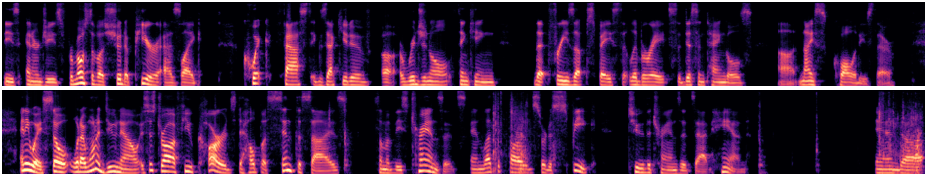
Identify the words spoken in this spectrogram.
these energies for most of us should appear as like quick, fast, executive, uh, original thinking that frees up space, that liberates, that disentangles, uh, nice qualities there. Anyway, so what I want to do now is just draw a few cards to help us synthesize some of these transits and let the cards sort of speak to the transits at hand. And uh,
